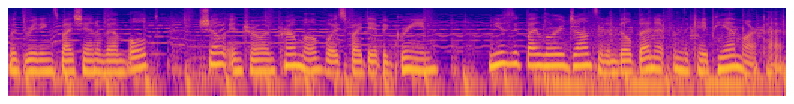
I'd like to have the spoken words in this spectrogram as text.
with readings by Shanna Van Volt, show intro and promo voiced by David Green, music by Laurie Johnson and Bill Bennett from the KPM archive.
